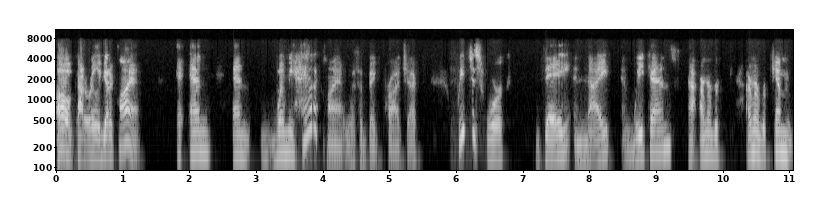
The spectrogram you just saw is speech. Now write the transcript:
oh, got to really get a client. And and when we had a client with a big project, we just work day and night and weekends. I remember I remember Kim,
